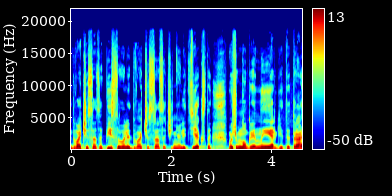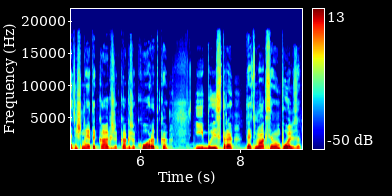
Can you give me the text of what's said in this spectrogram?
Два часа записывали, два часа сочиняли тексты. Очень много энергии ты тратишь на это. Как же, как же коротко и быстро дать максимум пользы.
